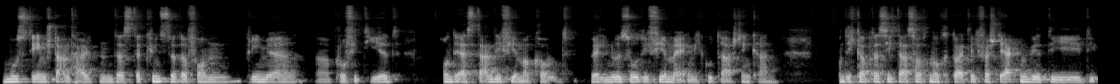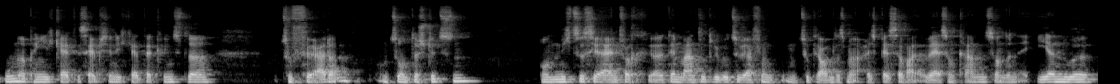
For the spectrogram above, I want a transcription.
muss dem standhalten, dass der Künstler davon primär äh, profitiert und erst dann die Firma kommt, weil nur so die Firma eigentlich gut dastehen kann. Und ich glaube, dass sich das auch noch deutlich verstärken wird, die, die Unabhängigkeit, die Selbstständigkeit der Künstler zu fördern und zu unterstützen und nicht so sehr einfach äh, den Mantel drüber zu werfen und zu glauben, dass man alles besser weiß und kann, sondern eher nur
